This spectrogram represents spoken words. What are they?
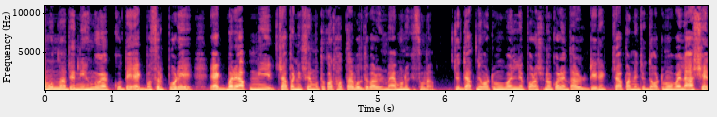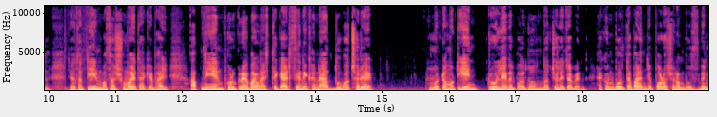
এমন না যে নিহঙ্গ কাকুতে এক বছর পরে একবারে আপনি জাপানিসের মতো কথাবার্তা বলতে পারবেন বা এমনও কিছু না। যদি আপনি অটোমোবাইল নিয়ে পড়াশোনা করেন, তাহলে ডিরেক্ট জাপানে যদি অটোমোবাইলে আসেন, যেহেতু তিন বছর সময় থাকে ভাই, আপনি এন ফোর করে বাংলাদেশ থেকে আসছেন, এখানে আর দু বছরে মোটামুটি এন টু লেভেল পর্যন্ত চলে যাবেন। এখন বলতে পারেন যে পড়াশোনা বুঝবেন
